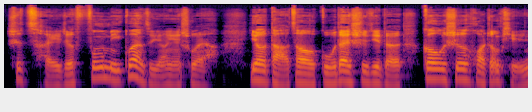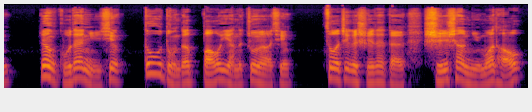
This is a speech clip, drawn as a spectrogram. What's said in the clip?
是踩着蜂蜜罐子扬言说呀，要打造古代世界的高奢化妆品，让古代女性都懂得保养的重要性，做这个时代的时尚女魔头。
